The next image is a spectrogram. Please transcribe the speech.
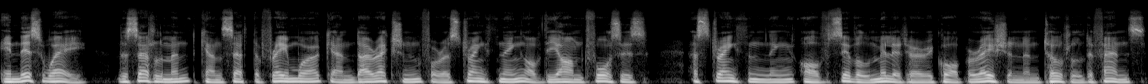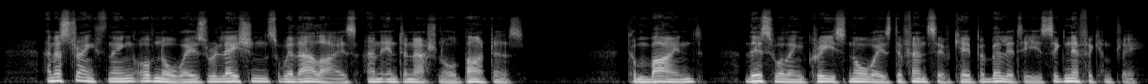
In this way, the settlement can set the framework and direction for a strengthening of the armed forces, a strengthening of civil military cooperation and total defense, and a strengthening of Norway's relations with allies and international partners. Combined, this will increase Norway's defensive capabilities significantly.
